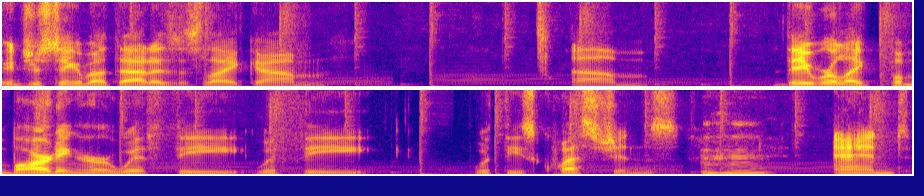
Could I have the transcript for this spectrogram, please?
interesting about that is it's like um um they were like bombarding her with the with the with these questions hmm and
